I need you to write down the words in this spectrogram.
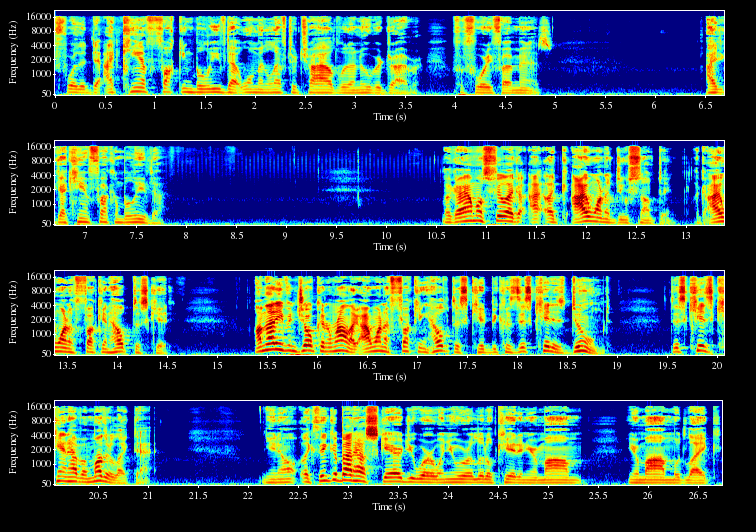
for the day. I can't fucking believe that woman left her child with an Uber driver for 45 minutes. I, I can't fucking believe that. Like I almost feel like I like I want to do something. Like I want to fucking help this kid. I'm not even joking around. Like I want to fucking help this kid because this kid is doomed. This kids can't have a mother like that. You know, like think about how scared you were when you were a little kid and your mom, your mom would like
